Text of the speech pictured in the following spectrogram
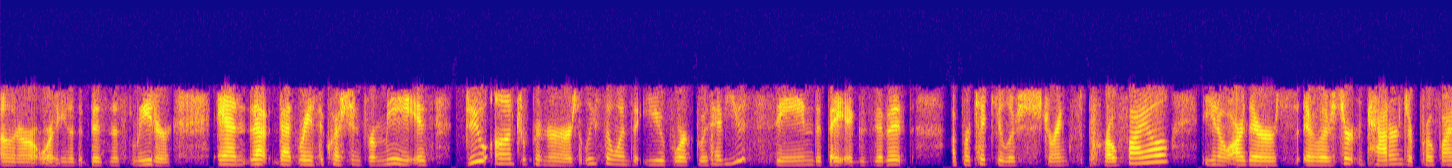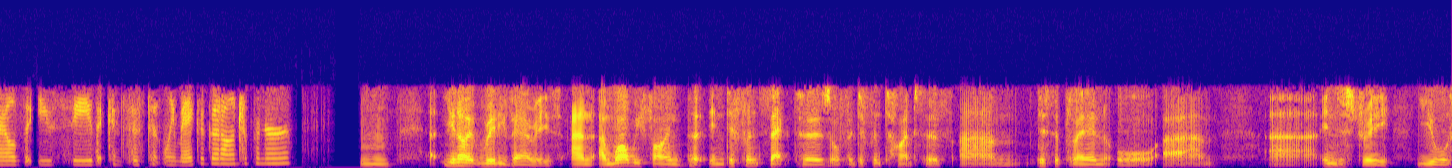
owner or you know the business leader, and that that raised a question for me: is do entrepreneurs, at least the ones that you've worked with, have you seen that they exhibit a particular strengths profile? You know, are there are there certain patterns or profiles that you see that consistently make a good entrepreneur? Mm. You know, it really varies, and and while we find that in different sectors or for different types of um, discipline or um, uh, industry, you will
